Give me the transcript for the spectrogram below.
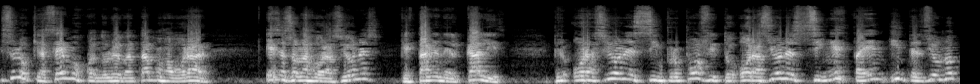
Eso es lo que hacemos cuando nos levantamos a orar. Esas son las oraciones que están en el cáliz. Pero oraciones sin propósito, oraciones sin esta intención, no,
